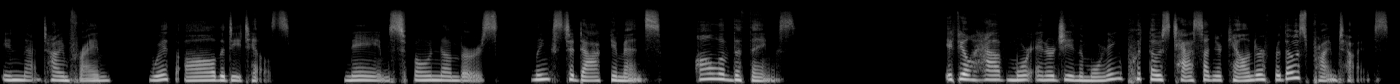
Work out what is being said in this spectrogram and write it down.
in that time frame with all the details. Names, phone numbers, links to documents, all of the things. If you'll have more energy in the morning, put those tasks on your calendar for those prime times,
